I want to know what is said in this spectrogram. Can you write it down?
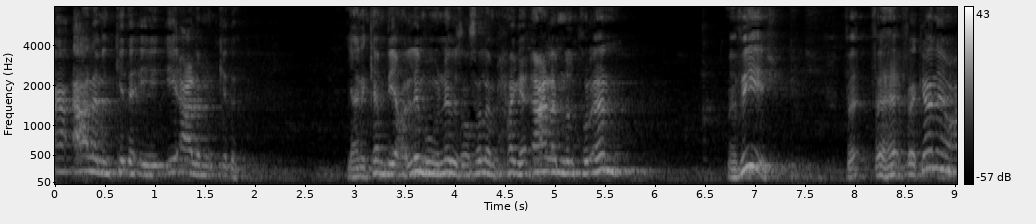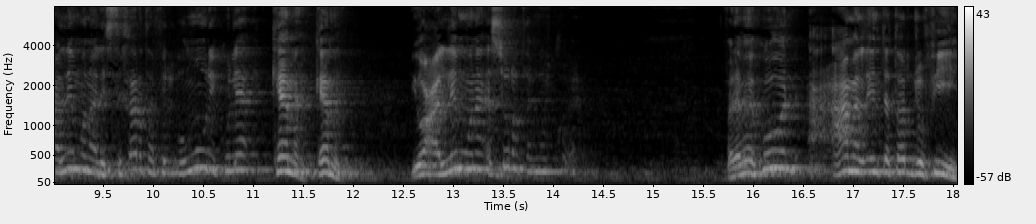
أعلى من كده إيه؟ إيه أعلى من كده؟ يعني كان بيعلمهم النبي صلى الله عليه وسلم حاجة أعلى من القرآن؟ ما فيش فكان يعلمنا الاستخارة في الأمور كلها كما كما يعلمنا السورة من القرآن فلما يكون عمل أنت ترجو فيه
